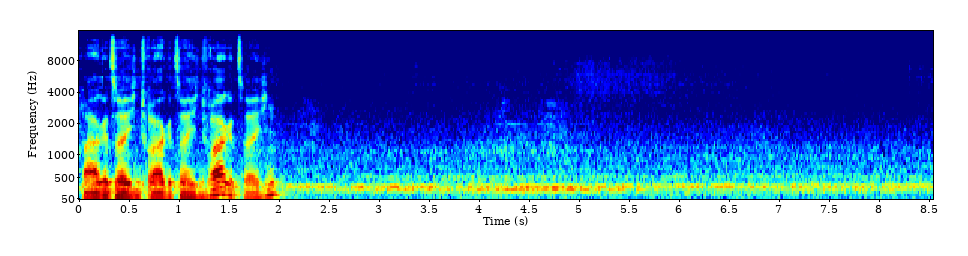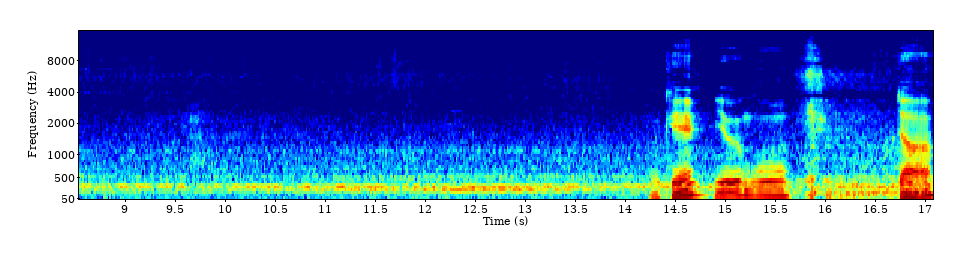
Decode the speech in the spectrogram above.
Fragezeichen, Fragezeichen, Fragezeichen. Okay, hier irgendwo da.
